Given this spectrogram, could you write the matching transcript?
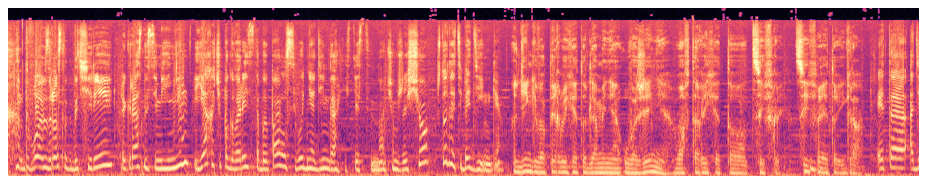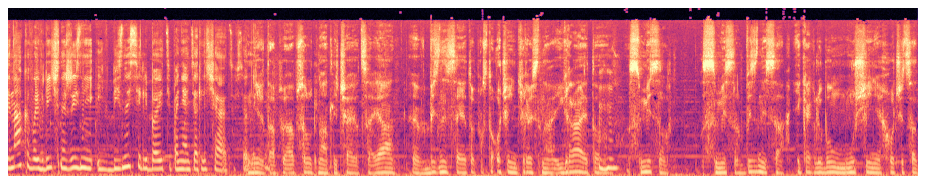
двое взрослых дочерей, прекрасный семьянин. И я хочу поговорить с тобой, Павел, сегодня о деньгах, естественно. О чем же еще? Что для тебя деньги? Деньги, во-первых, это для меня уважение, во-вторых, это цифры. Цифры mm-hmm. – это игра. Это одинаково и в личной жизни, и в бизнесе, либо эти понятия отличаются все-таки? Нет, аб- абсолютно отличаются. Я э, в бизнесе это просто очень интересная игра, это угу. смысл смысл бизнеса. И как любому мужчине хочется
